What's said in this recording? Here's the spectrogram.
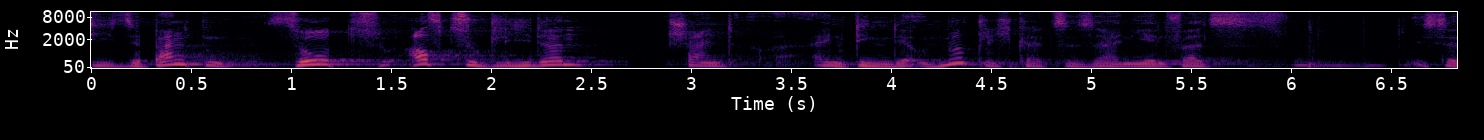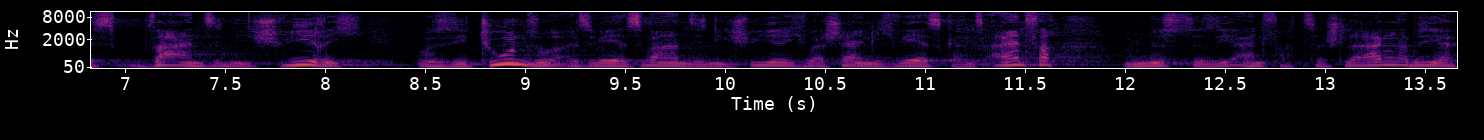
diese Banken so zu, aufzugliedern, scheint ein Ding der Unmöglichkeit zu sein. Jedenfalls ist das wahnsinnig schwierig. Oder sie tun so, als wäre es wahnsinnig schwierig. Wahrscheinlich wäre es ganz einfach. Man müsste sie einfach zerschlagen. Aber ja,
